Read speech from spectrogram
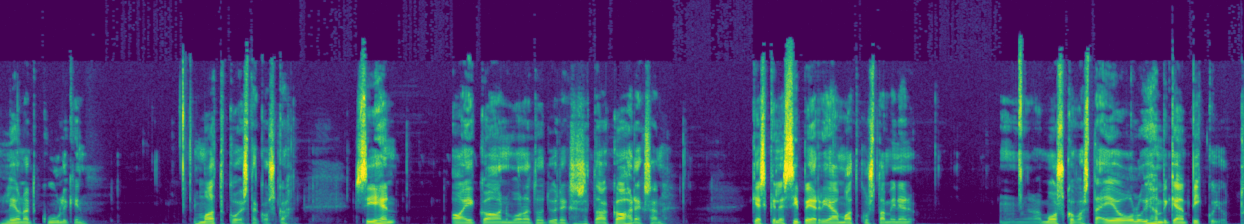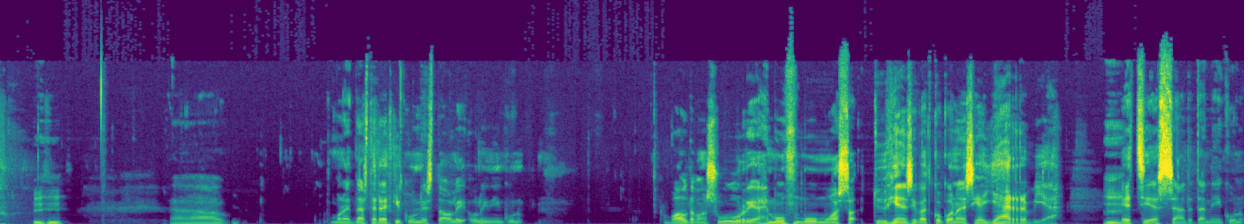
Leonard Kuulikin matkoista, koska siihen aikaan vuonna 1908 keskelle Siperiaa matkustaminen mm, Moskovasta ei ole ollut ihan mikään pikkujuttu. Mm-hmm. monet näistä retkikunnista oli, oli niin kuin valtavan suuria. He mu- muun muassa tyhjensivät kokonaisia järviä mm. etsiessään tätä, niin kuin,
